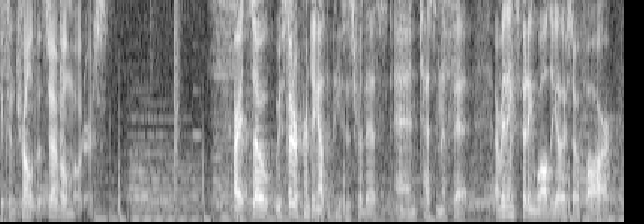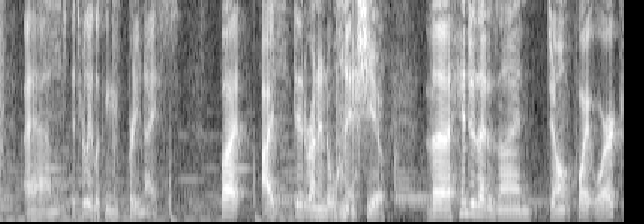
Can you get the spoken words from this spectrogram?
to control the servo motors. All right, so we've started printing out the pieces for this and testing the fit. Everything's fitting well together so far, and it's really looking pretty nice. But I did run into one issue. The hinges I designed don't quite work.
